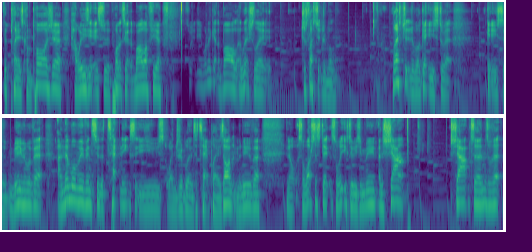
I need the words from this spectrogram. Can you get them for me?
the player's composure, how easy it is for the opponent to get the ball off you. So you want to get the ball and literally just let it dribble. Let it dribble, get used to it. Get used to moving with it, and then we'll move into the techniques that you use when dribbling to take players on, maneuver. You know, so watch the stick. So what you do is you move and sharp, sharp turns with it,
